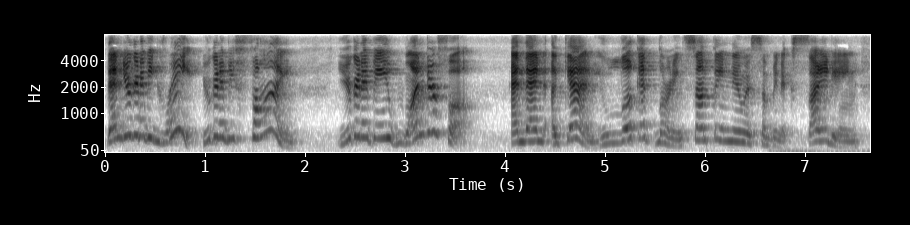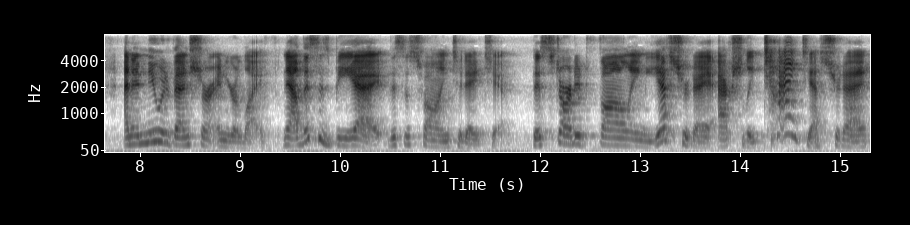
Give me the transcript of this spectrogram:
then you're going to be great. You're going to be fine. You're going to be wonderful. And then again, you look at learning something new as something exciting and a new adventure in your life. Now, this is BA. This is falling today too. This started falling yesterday, actually tanked yesterday.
